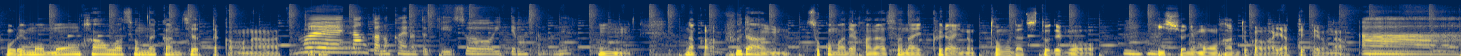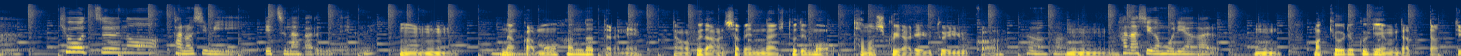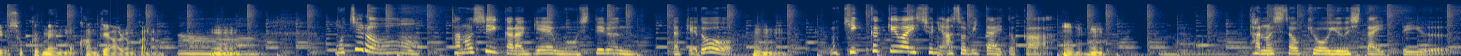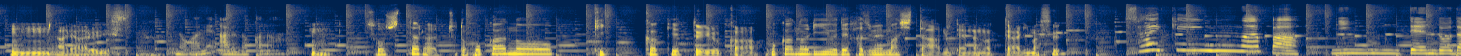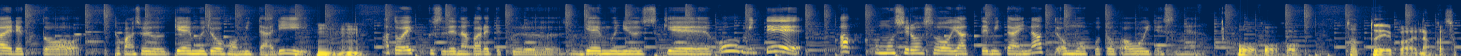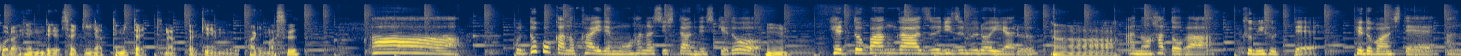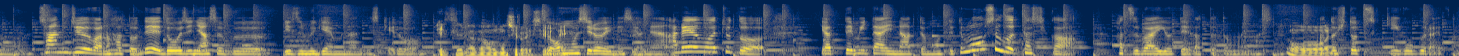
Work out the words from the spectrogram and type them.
俺もモンハンはそんな感じだったかもなえ前なんかの回の時そう言ってましたもんね。うん。なんか普段そこまで話さないくらいの友達とでもうんうん。一緒にモンハンとかはやってたような。あー。共通の楽しみでつながるみたいなね。うんうんなんかモンハンだったらねなんか普段喋んない人でも楽しくやれるというか。うんん。話が盛り上がる。うん。まあ協力ゲームだったっていう側面も関係あるんかな。あー、もちろん楽しいからゲームをしてるんだけどうん。まあきっかけは一緒に遊びたいとかうんうん。楽しさを共有したいっていううんうん。あるあるです。のがねあるのかな。うんそしたらちょっと他のきっかけというか他の理由で始めましたみたいなのってあります？最近はやっぱ任天堂ダイレクトとかそういうゲーム情報を見たりうんうん。あと X で流れてくるそのゲームニュース系を見てあ面白そうやってみたいなって思うことが多いですね。ほうほうほう。例えばなんかそこら辺で最近やってみたいってなったゲームあります？あーこれどこかの回でもお話ししたんですけどうん。ヘッドバンガーズリズムロイヤルああの鳩が首振ってヘッドバンしてあの30羽の鳩で同時に遊ぶリズムゲームなんですけど、ー絵面が面白いですよね。面白いんですよね。あれはちょっとやってみたいなって思っててもうすぐ確か発売予定だったと思いますね。あと一月後ぐらいか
